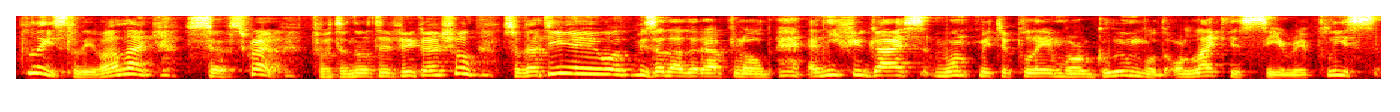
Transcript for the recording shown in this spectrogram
Please leave a like, subscribe, put a notification so that you won't miss another upload. And if you guys want me to play more Gloomwood or like this series, please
